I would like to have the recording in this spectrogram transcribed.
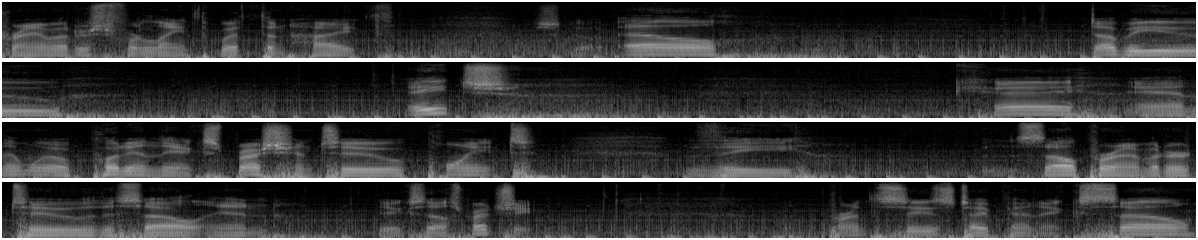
parameters for length, width, and height. Just go L, W, H, Okay, and then we'll put in the expression to point the cell parameter to the cell in the Excel spreadsheet. Parentheses, type in Excel,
